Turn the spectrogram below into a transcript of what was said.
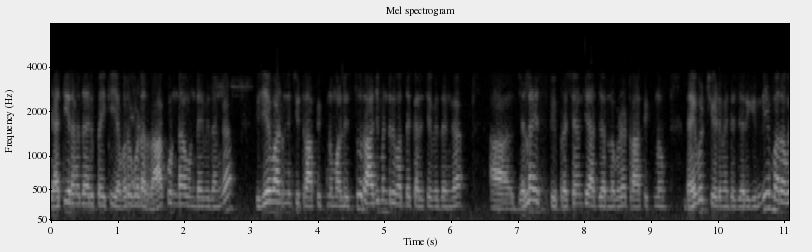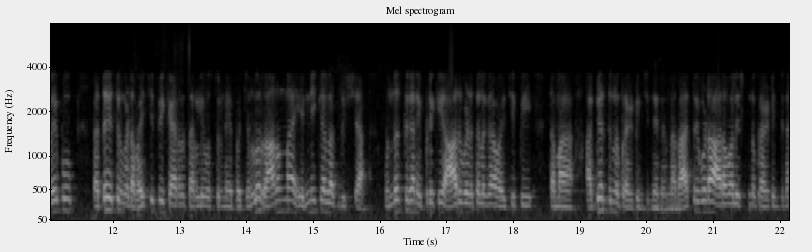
జాతీయ రహదారిపైకి ఎవరు కూడా రాకుండా ఉండే విధంగా విజయవాడ నుంచి ట్రాఫిక్ను మళ్ళిస్తూ రాజమండ్రి వద్ద కలిసే విధంగా ఆ జిల్లా ఎస్పీ ప్రశాంతి ఆధ్వర్యంలో కూడా ట్రాఫిక్ను డైవర్ట్ చేయడం అయితే జరిగింది. మరోవైపు పెద్ద ఎత్తున కూడా వైసీపీ కేడర్ తరలి వస్తున్న నేపథ్యంలో రానున్న ఎన్నికల దృష్ట్యా ముందస్తుగానే ఇప్పటికీ ఆరు విడతలుగా వైసీపీ తమ అభ్యర్థులను ప్రకటించింది. నిన్న రాత్రి కూడా ఆరవ లిస్టును ప్రకటించిన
